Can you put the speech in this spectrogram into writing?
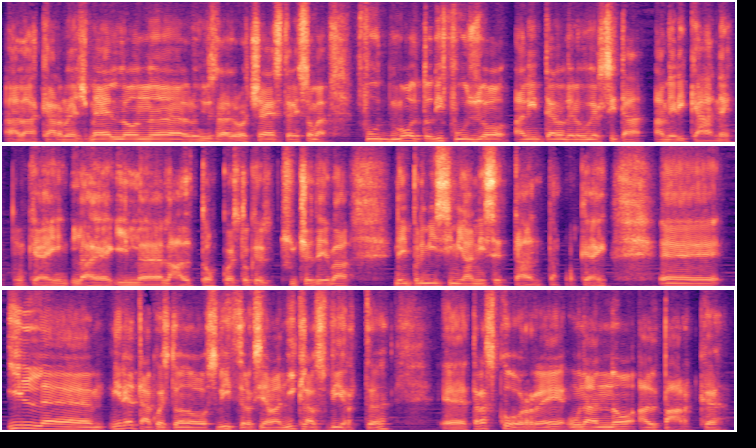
alla Carnegie Mellon, all'Università di Rochester, insomma fu molto diffuso all'interno delle università americane, okay? La, il, l'alto, questo che succedeva nei primissimi anni 70. Okay? Eh, il, in realtà questo svizzero che si chiama Niklaus Wirth eh, trascorre un anno al park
